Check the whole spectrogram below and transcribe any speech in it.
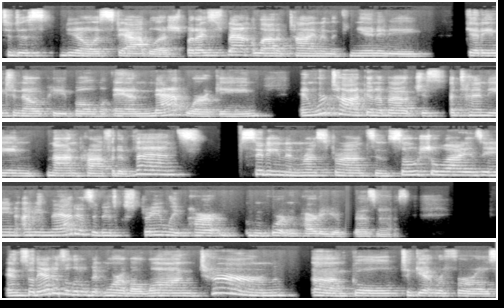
to just, you know, establish, but I spent a lot of time in the community getting to know people and networking. And we're talking about just attending nonprofit events, sitting in restaurants and socializing. I mean, that is an extremely part, important part of your business. And so that is a little bit more of a long term um, goal to get referrals,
